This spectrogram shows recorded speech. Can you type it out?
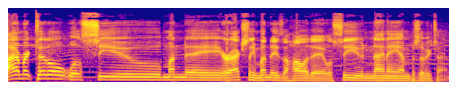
I'm Rick Tittle. We'll see you Monday, or actually, Monday's a holiday. We'll see you 9 a.m. Pacific time.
